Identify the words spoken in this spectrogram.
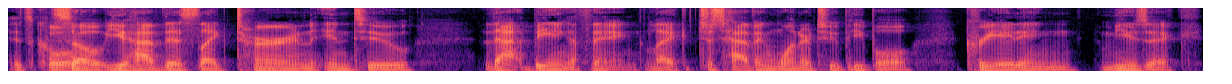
it's cool. So you have this like turn into that being a thing, like just having one or two people creating music.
